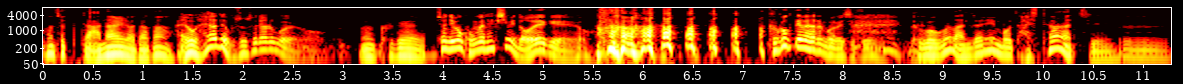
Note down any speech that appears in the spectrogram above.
콘서트 때 안 하려다가, 아유, 해야 돼. 무슨 소리 하는 거예요. 어, 그게 전 이번 공연 핵심이 너에게예요. 그 곡 때문에 하는 거예요 지금. 네. 그 곡은 완전히 뭐 다시 태어났지. 음.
